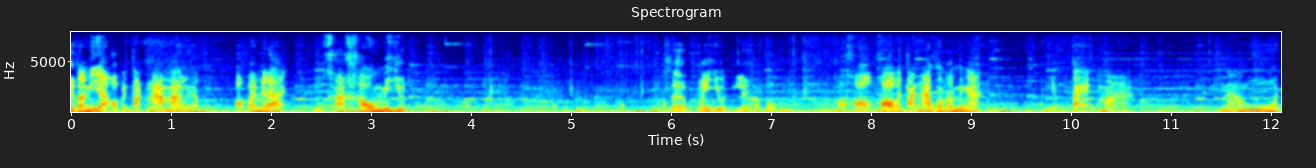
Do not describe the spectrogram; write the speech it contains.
คือตอนนี้อยากออกไปตักน้ำมากเลยครับ ออกไปไม่ได้ ลูกค้าเข้าไม่หยุด เสิร์ฟไม่หยุดเลยครับผม ขอขอขอไปตักน้ำก่อนแป๊บนึงนะเดี๋ยวแปะมา น้ำหมด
